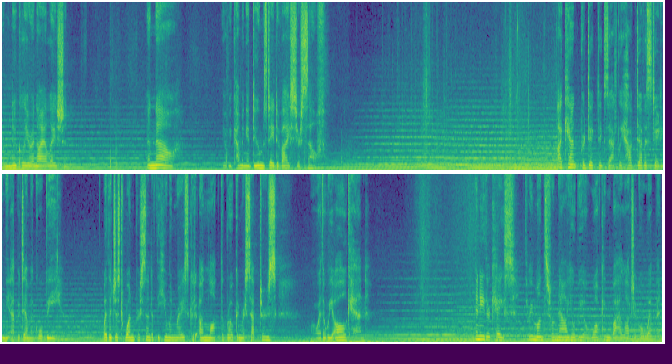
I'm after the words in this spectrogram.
from nuclear annihilation. And now, you're becoming a doomsday device yourself. I can't predict exactly how devastating the epidemic will be. Whether just 1% of the human race could unlock the broken receptors, or whether we all can. In either case, three months from now, you'll be a walking biological weapon.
